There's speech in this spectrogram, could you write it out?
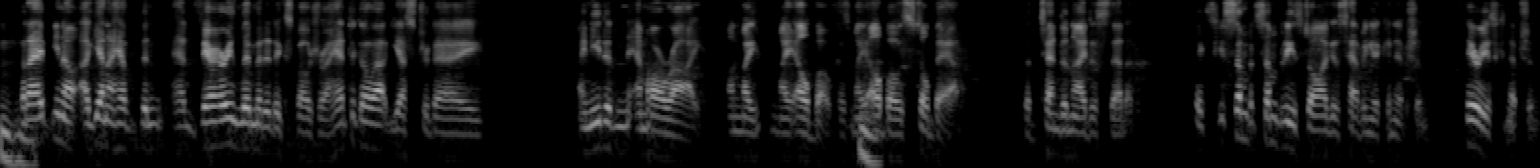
mhm. but I, you know, again, I have been had very limited exposure. I had to go out yesterday. I needed an MRI on my my elbow because my Mhm. elbow is still bad. The tendonitis that, excuse some somebody's dog is having a conniption, serious conniption.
